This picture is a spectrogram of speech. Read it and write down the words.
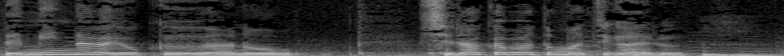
でみんながよくあの白樺と間違える、うん。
